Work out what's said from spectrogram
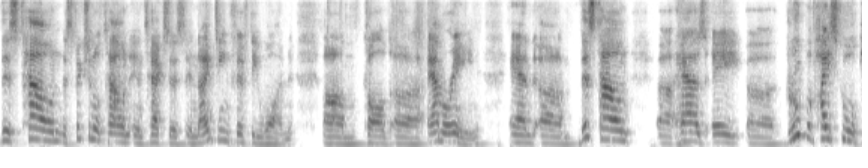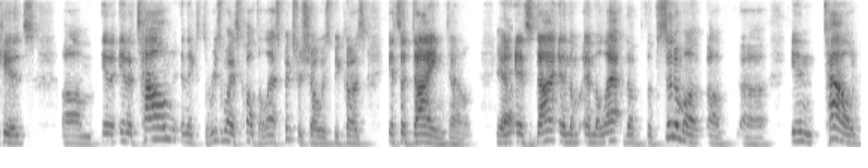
this town, this fictional town in Texas in 1951 um, called uh, Anarene. And um, this town uh, has a uh, group of high school kids um, in, a, in a town, and the reason why it's called the Last Picture Show is because it's a dying town. Yeah. And it's dying, and the and the la- the, the cinema uh, uh, in town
